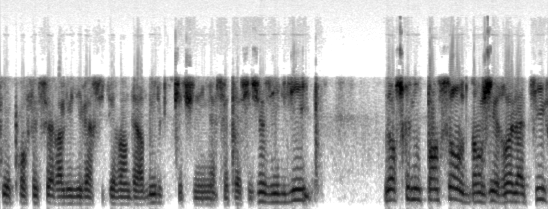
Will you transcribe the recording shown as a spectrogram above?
qui est professeur à l'université Vanderbilt, qui est une université prestigieuse. Il dit Lorsque nous pensons au danger relatif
